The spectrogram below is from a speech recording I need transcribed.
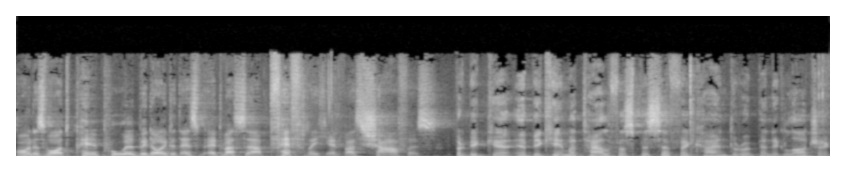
Und das Wort Pilpul bedeutet es etwas äh, pfeffrig, etwas Scharfes. But it became a title for a specific kind of rabbinic logic.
